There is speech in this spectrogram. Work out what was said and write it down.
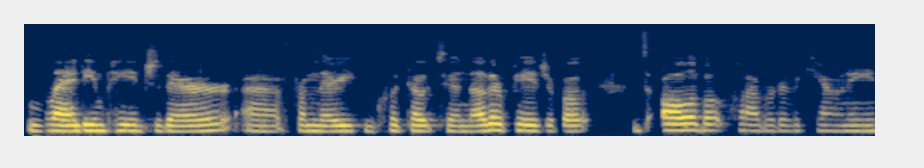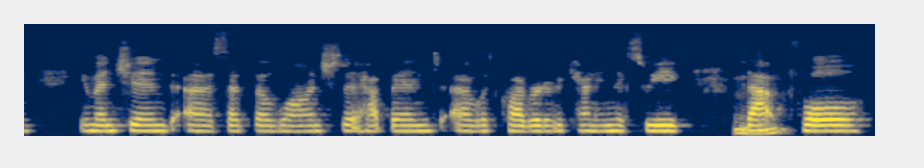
landing page there. Uh, from there, you can click out to another page about it's all about collaborative accounting. You mentioned uh, set the launch that happened uh, with collaborative accounting this week. Mm-hmm. That full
